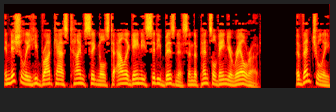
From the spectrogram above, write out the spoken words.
Initially he broadcast time signals to Allegheny City Business and the Pennsylvania Railroad. Eventually,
